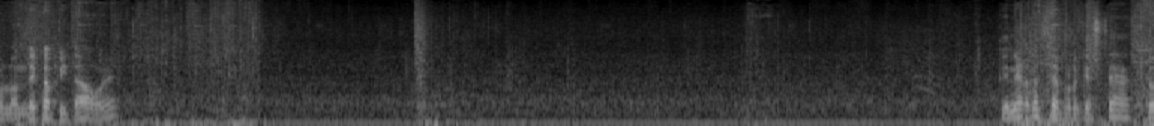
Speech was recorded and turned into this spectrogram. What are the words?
Ojo, lo han decapitado, ¿eh? Tiene gracia porque este acto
